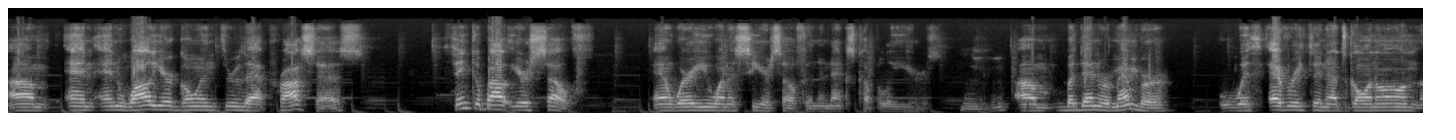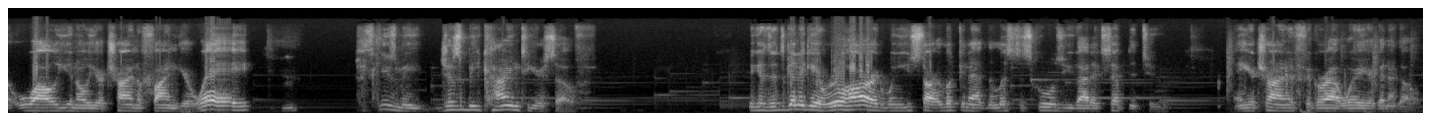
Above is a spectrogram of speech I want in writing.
Um, and and while you're going through that process, think about yourself and where you want to see yourself in the next couple of years. Mm-hmm. Um, but then remember, with everything that's going on while you know you're trying to find your way mm-hmm. excuse me just be kind to yourself because it's going to get real hard when you start looking at the list of schools you got accepted to and you're trying to figure out where you're going to go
